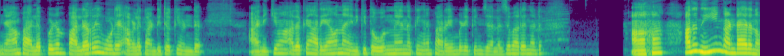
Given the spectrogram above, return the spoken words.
ഞാൻ പലപ്പോഴും പലരുടെയും കൂടെ അവളെ കണ്ടിട്ടൊക്കെ ഉണ്ട്. എനിക്കും അതൊക്കെ അറിയാവുന്ന എനിക്ക് തോന്നുന്നതെന്നൊക്കെ ഇങ്ങനെ പറയുമ്പോഴേക്കും ജലജ പറയുന്നുണ്ട് ആഹാ അത് നീയും കണ്ടായിരുന്നോ?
